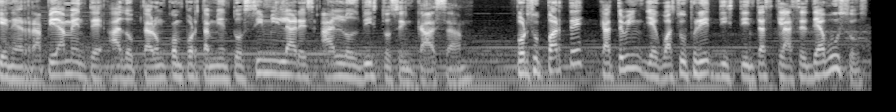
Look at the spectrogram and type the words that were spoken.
quienes rápidamente adoptaron comportamientos similares a los vistos en casa. Por su parte, Catherine llegó a sufrir distintas clases de abusos,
